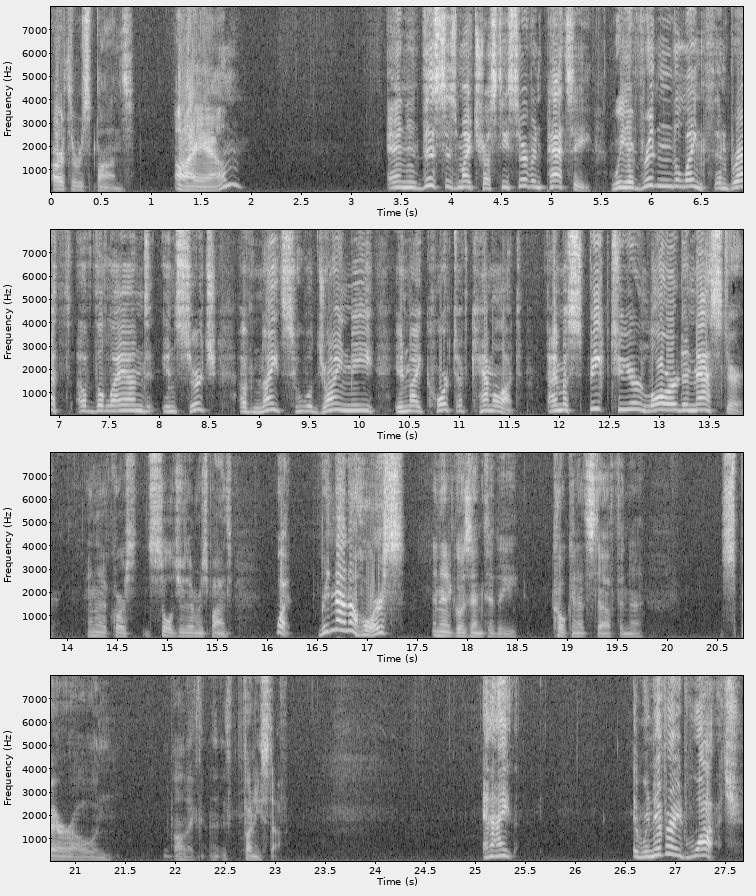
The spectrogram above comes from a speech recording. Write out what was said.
Arthur responds, I am. And this is my trusty servant Patsy. We have ridden the length and breadth of the land in search of knights who will join me in my court of Camelot. I must speak to your lord and master. And then, of course, the soldier then responds, What? Ridden on a horse? And then it goes into the coconut stuff and the sparrow and all that funny stuff. And I, and whenever I'd watch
